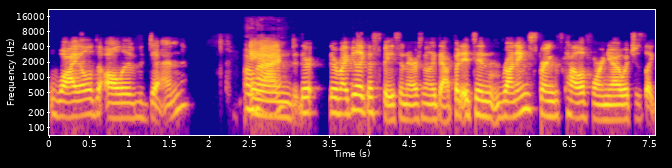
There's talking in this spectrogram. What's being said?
Wild Olive Den. Okay. and there there might be like a space in there or something like that but it's in running springs california which is like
